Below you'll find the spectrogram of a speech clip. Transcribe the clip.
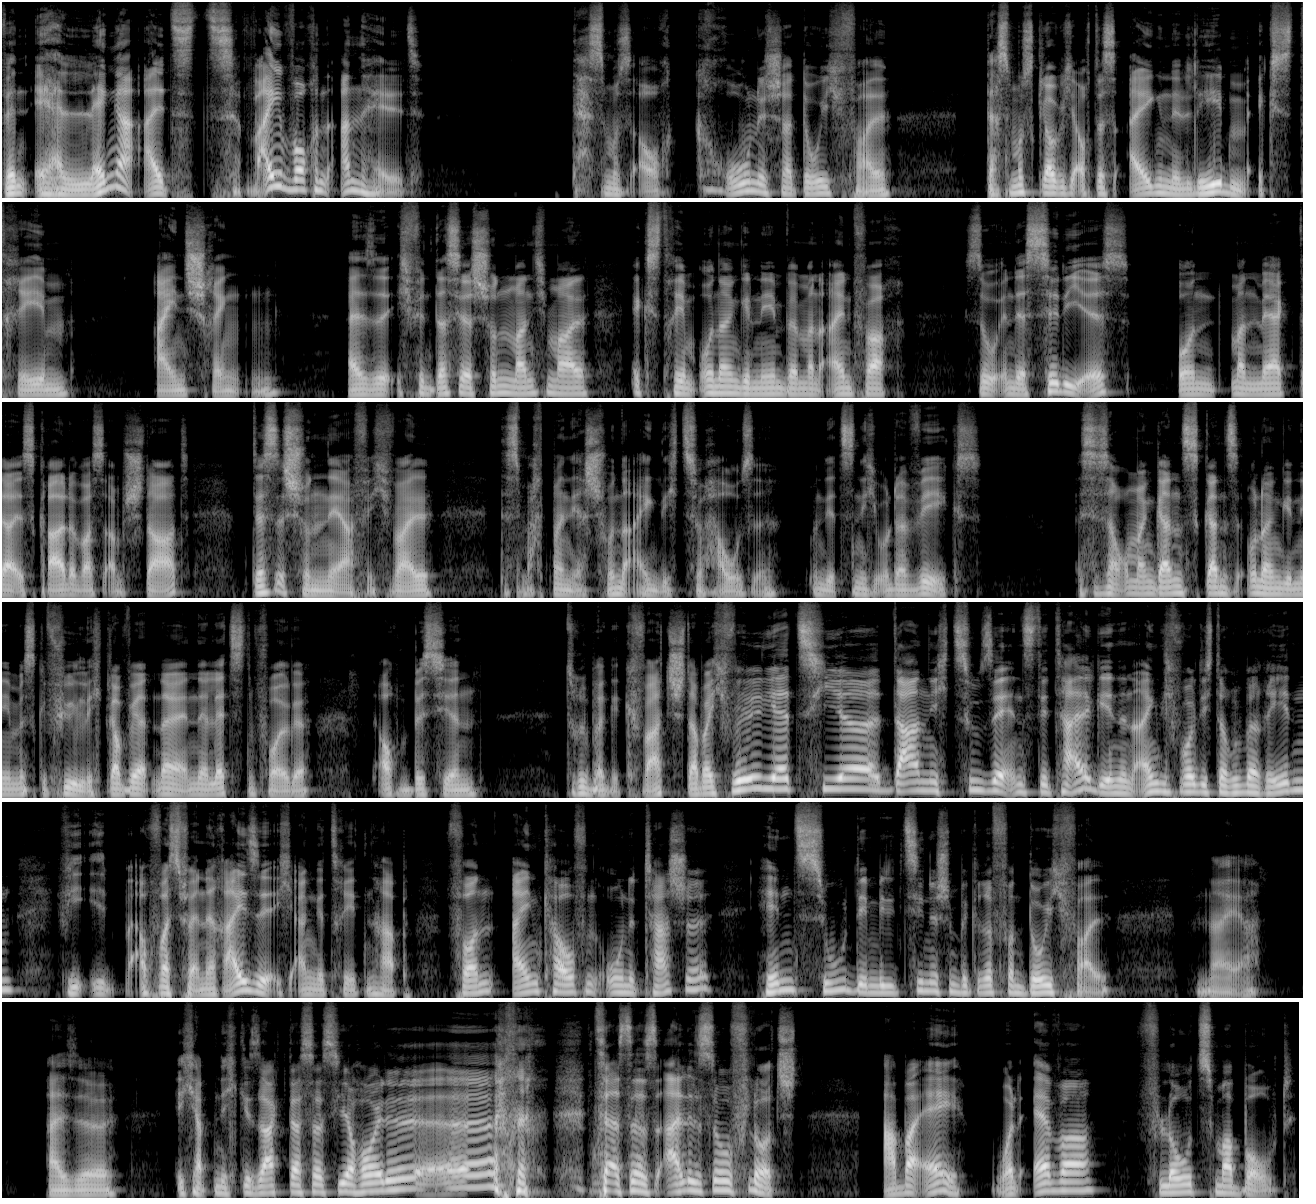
wenn er länger als zwei Wochen anhält. Das muss auch chronischer Durchfall. Das muss, glaube ich, auch das eigene Leben extrem einschränken. Also ich finde das ja schon manchmal extrem unangenehm, wenn man einfach so in der City ist und man merkt, da ist gerade was am Start. Das ist schon nervig, weil das macht man ja schon eigentlich zu Hause und jetzt nicht unterwegs. Es ist auch immer ein ganz, ganz unangenehmes Gefühl. Ich glaube, wir hatten da in der letzten Folge auch ein bisschen drüber gequatscht. Aber ich will jetzt hier da nicht zu sehr ins Detail gehen, denn eigentlich wollte ich darüber reden, wie auch was für eine Reise ich angetreten habe. Von Einkaufen ohne Tasche hin zu dem medizinischen Begriff von Durchfall. Naja, also ich habe nicht gesagt, dass das hier heute, äh, dass das alles so flutscht. Aber ey, whatever floats my boat.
